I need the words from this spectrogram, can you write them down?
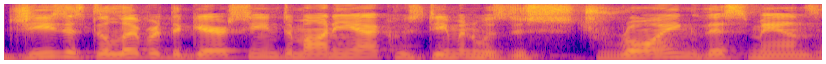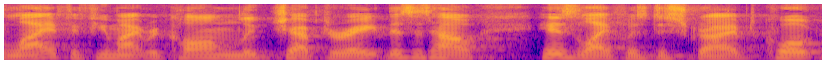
Jesus delivered the Gerasene demoniac, whose demon was destroying this man's life. If you might recall in Luke chapter 8, this is how his life was described. Quote,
